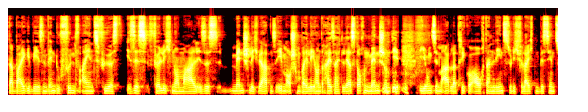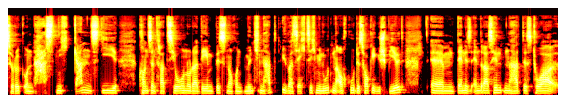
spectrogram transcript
dabei gewesen. Wenn du 5-1 führst, ist es völlig normal, ist es menschlich. Wir hatten es eben auch schon bei Leon Dreiseitel. Er ist doch ein Mensch und die, die Jungs im Adler-Trikot auch. Dann lehnst du dich vielleicht ein bisschen zurück und hast nicht ganz die Konzentration oder dem Biss noch. Und München hat über 60 Minuten auch gutes Hockey gespielt. Ähm, Dennis Endras hinten hat das Tor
